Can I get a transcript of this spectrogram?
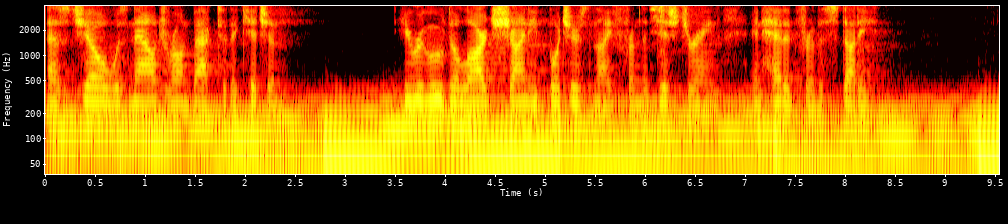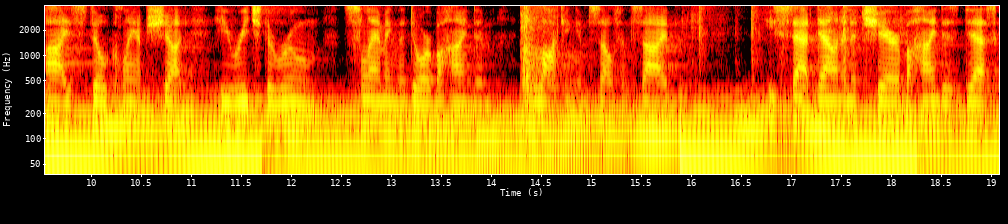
as Joe was now drawn back to the kitchen. He removed a large, shiny butcher's knife from the dish drain and headed for the study. Eyes still clamped shut, he reached the room, slamming the door behind him and locking himself inside. He sat down in a chair behind his desk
